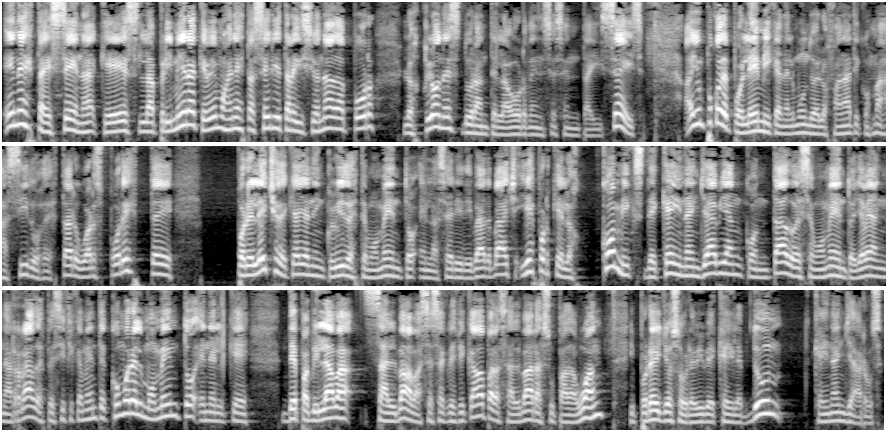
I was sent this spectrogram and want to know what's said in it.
en esta escena, que es la primera que vemos en esta serie traicionada por los clones durante la Orden 66. Hay un poco de polémica en el mundo de los fanáticos más asiduos de Star Wars por este por el hecho de que hayan incluido este momento en la serie de Bad Batch, y es porque los cómics de Kanan ya habían contado ese momento, ya habían narrado específicamente cómo era el momento en el que Depabilaba salvaba, se sacrificaba para salvar a su Padawan, y por ello sobrevive Caleb Doom, Kanan Jarrus.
